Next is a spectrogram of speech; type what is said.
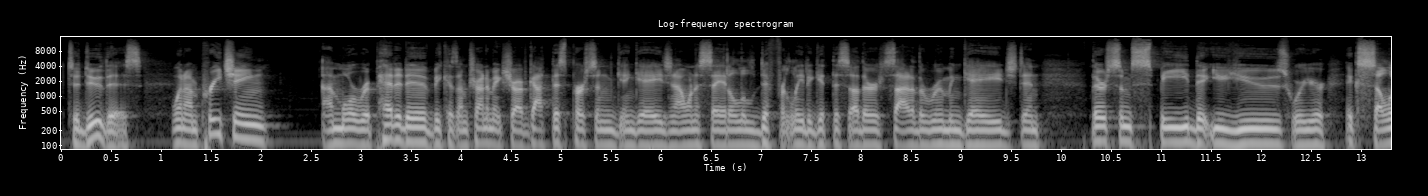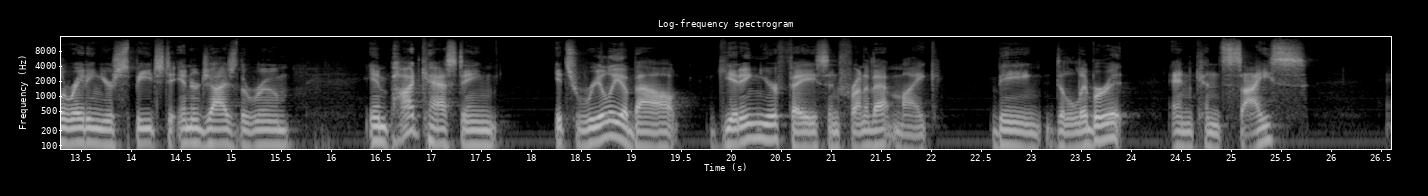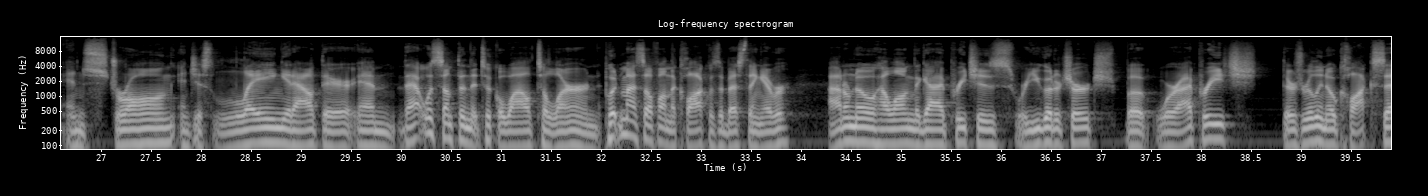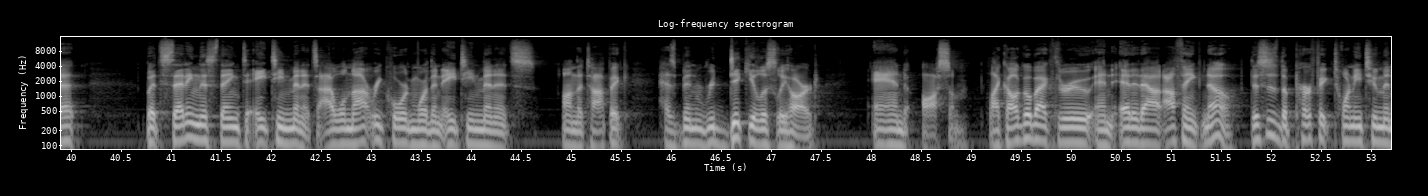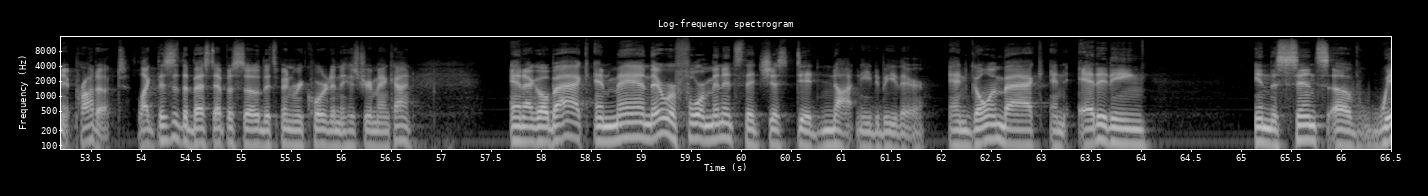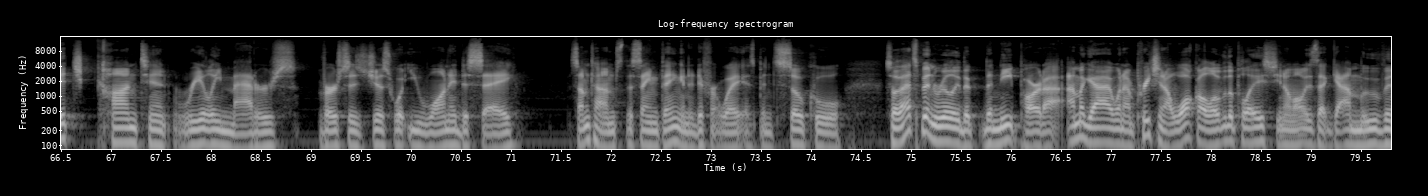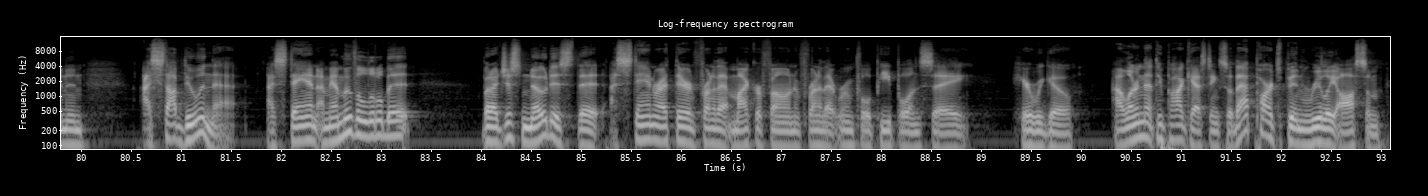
to do this. When I'm preaching, I'm more repetitive because I'm trying to make sure I've got this person engaged and I want to say it a little differently to get this other side of the room engaged. And there's some speed that you use where you're accelerating your speech to energize the room. In podcasting, it's really about getting your face in front of that mic, being deliberate and concise and strong and just laying it out there. And that was something that took a while to learn. Putting myself on the clock was the best thing ever. I don't know how long the guy preaches where you go to church, but where I preach, there's really no clock set. But setting this thing to 18 minutes, I will not record more than 18 minutes on the topic, has been ridiculously hard and awesome. Like I'll go back through and edit out. I'll think, no, this is the perfect 22 minute product. Like this is the best episode that's been recorded in the history of mankind. And I go back and man, there were four minutes that just did not need to be there. And going back and editing in the sense of which content really matters versus just what you wanted to say. Sometimes the same thing in a different way has been so cool. So that's been really the, the neat part. I, am a guy when I'm preaching, I walk all over the place. You know, I'm always that guy moving, and I stop doing that. I stand. I mean, I move a little bit, but I just noticed that I stand right there in front of that microphone, in front of that room full of people, and say, "Here we go." I learned that through podcasting, so that part's been really awesome.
